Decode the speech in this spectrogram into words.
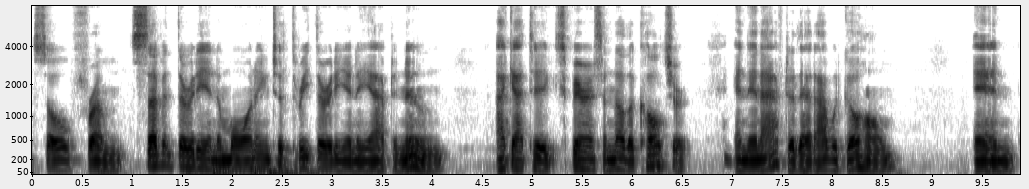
So from 7:30 in the morning to 3:30 in the afternoon, I got to experience another culture. And then after that, I would go home and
